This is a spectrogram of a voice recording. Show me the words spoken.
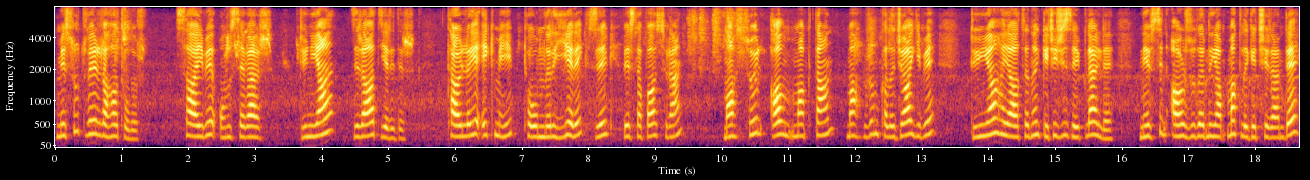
mesut ve rahat olur. Sahibi onu sever. Dünya ziraat yeridir. Tarlayı ekmeyip tohumları yiyerek zevk ve safa süren mahsul almaktan mahrum kalacağı gibi dünya hayatını geçici zevklerle, nefsin arzularını yapmakla geçiren de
